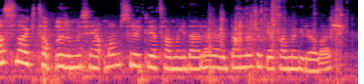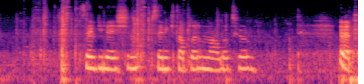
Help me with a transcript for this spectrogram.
Asla kitaplarımı şey yapmam. Sürekli yatağıma giderler. Yani benden çok yatağıma giriyorlar. Sevgili eşim, seni kitaplarımla aldatıyorum. Evet,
